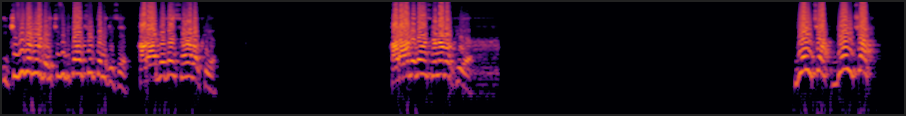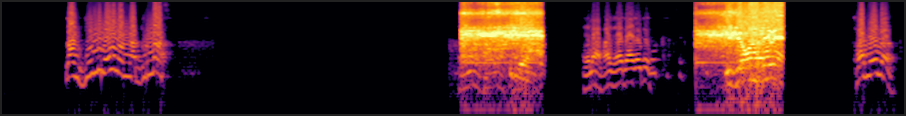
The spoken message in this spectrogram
İkisi de burada. İkisi bir tane çöp tenekesi. Harabeden sana bakıyor. Harabeden sana bakıyor. Dön çak, dön çak. Lan gelir oğlum onlar durmaz. Helal hadi hadi hadi. Video var değil mi? Tabii oğlum.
